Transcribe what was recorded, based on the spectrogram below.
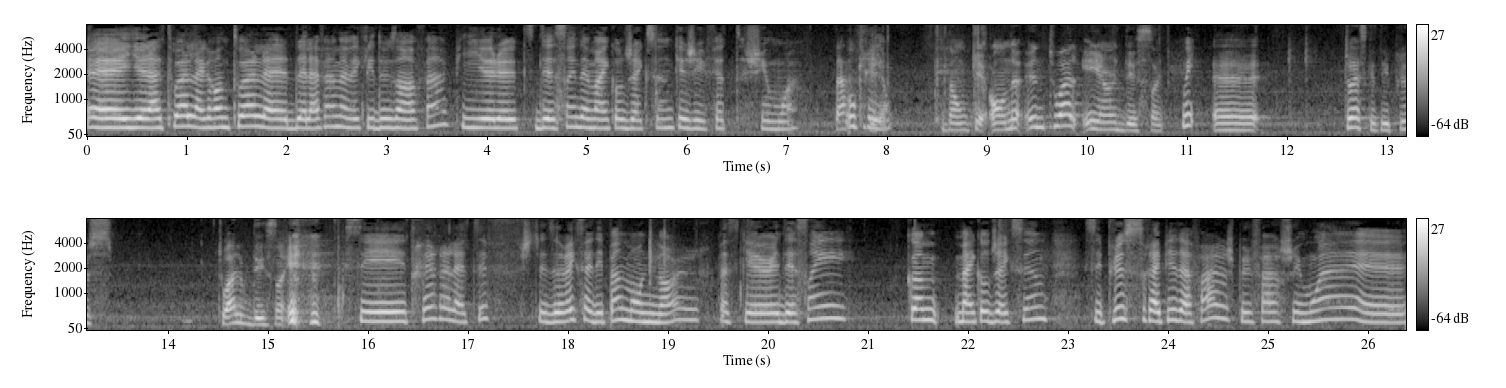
Il y a la toile, la grande toile de la femme avec les deux enfants, puis il y a le petit dessin de Michael Jackson que j'ai fait chez moi au crayon. Donc, on a une toile et un dessin. Oui. Toi, est-ce que tu es plus toile ou dessin? C'est très relatif. Je te dirais que ça dépend de mon humeur parce qu'un dessin comme Michael Jackson, c'est plus rapide à faire. Je peux le faire chez moi. euh,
